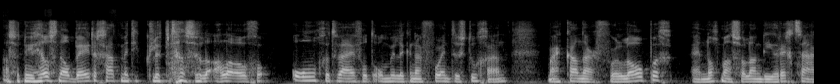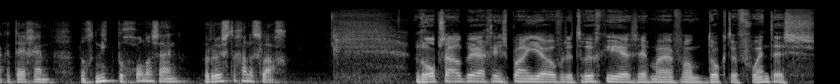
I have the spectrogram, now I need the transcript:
Als het nu heel snel beter gaat met die club... dan zullen alle ogen ongetwijfeld onmiddellijk naar Fuentes toe gaan. Maar kan daar voorlopig, en nogmaals, zolang die rechtszaken tegen hem nog niet begonnen zijn... rustig aan de slag. Rob Zoutberg in Spanje over de terugkeer zeg maar, van dokter Fuentes.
